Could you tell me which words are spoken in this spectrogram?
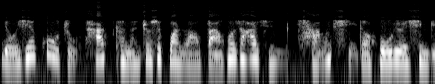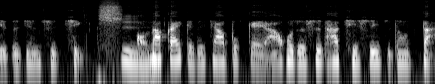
有一些雇主，他可能就是惯老板，或者他其实长期的忽略性别这件事情。是哦，那该给的价不给啊，或者是他其实一直都在。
